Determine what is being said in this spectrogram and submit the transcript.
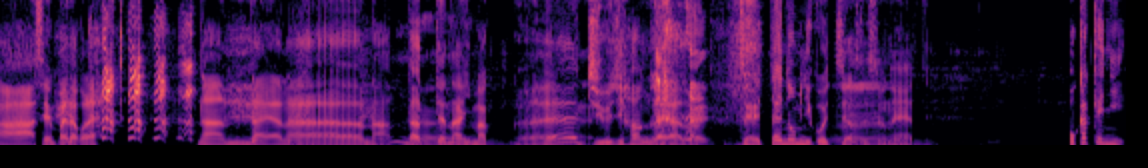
ああ先輩だこれ。なんだよな。なんだってな今。えー、10時半がや 絶対飲みに来いってやつですよね。おかけに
